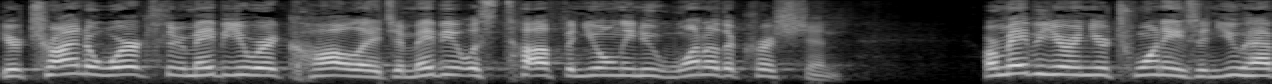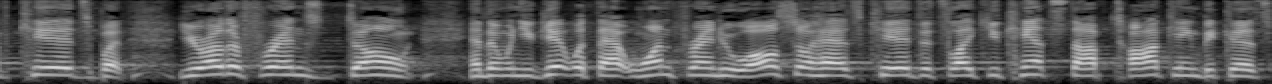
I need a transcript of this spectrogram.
you're trying to work through, maybe you were at college and maybe it was tough and you only knew one other Christian. Or maybe you're in your 20s and you have kids, but your other friends don't. And then when you get with that one friend who also has kids, it's like you can't stop talking because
